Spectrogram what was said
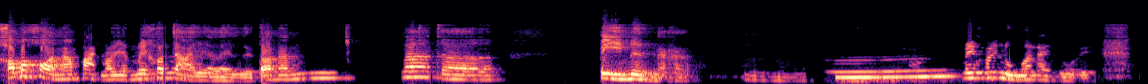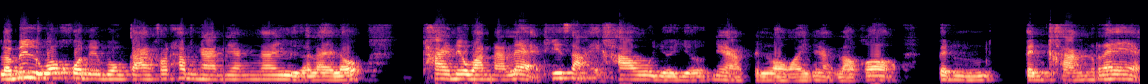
เขามาขอนามบัตรเรายังไม่เข้าใจอะไรเลย ตอนนั้นน่าจะปีหนึ่งนะครับอืมอืมไม่ค่อยรู้อะไรเลยแล้วไม่รู้ว่าคนในวงการเขาทำงานยังไงหรืออะไรแล้วภายในวันนั้นแหละที่สายเข้าเยอะๆเนี่ย เป็นร้อยเนี่ย เราก็ เป็นเป็นครั้งแรก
